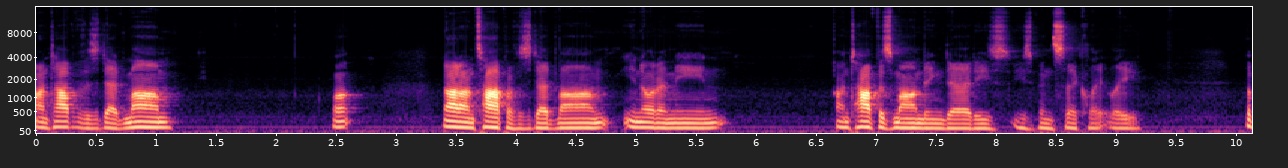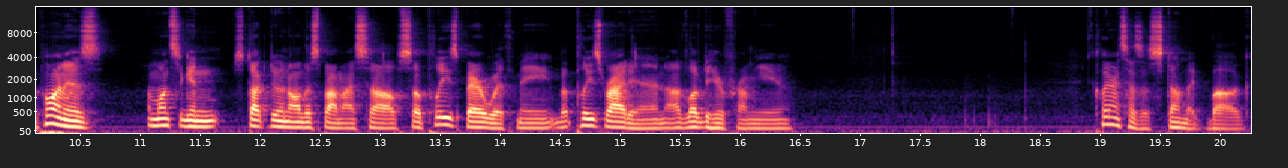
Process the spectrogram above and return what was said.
on top of his dead mom. Well, not on top of his dead mom, you know what I mean. On top of his mom being dead, he's he's been sick lately. The point is, I'm once again stuck doing all this by myself, so please bear with me, but please write in. I'd love to hear from you. Clarence has a stomach bug.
